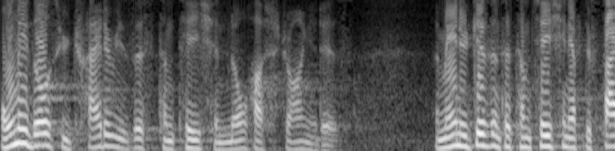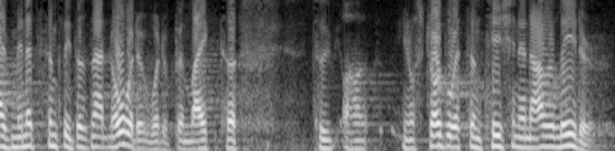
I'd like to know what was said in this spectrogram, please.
Only those who try to resist temptation know how strong it is. A man who gives into temptation after five minutes simply does not know what it would have been like to, to uh, you know, struggle with temptation an hour later.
